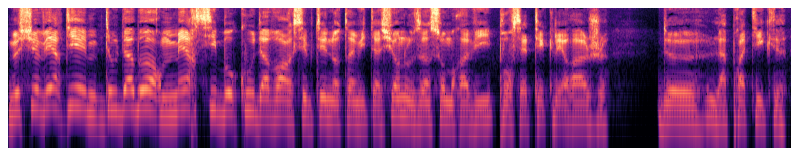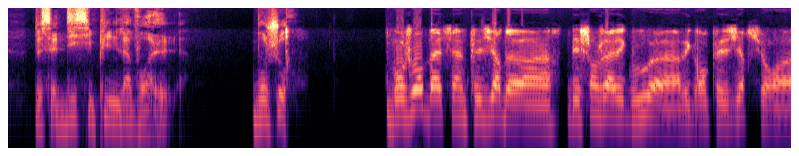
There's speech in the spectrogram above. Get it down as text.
Monsieur Verdier, tout d'abord, merci beaucoup d'avoir accepté notre invitation. Nous en sommes ravis pour cet éclairage de la pratique de cette discipline, la voile. Bonjour. Bonjour, bah, c'est un plaisir d'échanger avec vous, euh, avec grand plaisir sur, euh,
